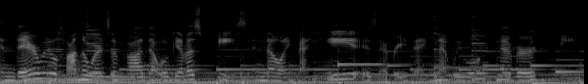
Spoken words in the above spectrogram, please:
and there we will find the words of God that will give us peace in knowing that He is everything that we will ever need.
